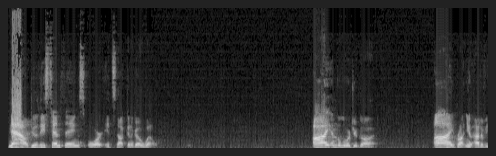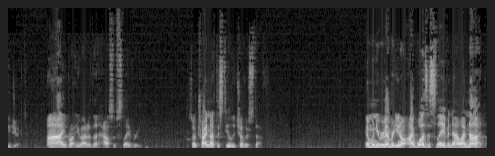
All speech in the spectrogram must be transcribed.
Now, do these 10 things or it's not going to go well. I am the Lord your God. I brought you out of Egypt. I brought you out of the house of slavery. So try not to steal each other's stuff. And when you remember, you know, I was a slave and now I'm not.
